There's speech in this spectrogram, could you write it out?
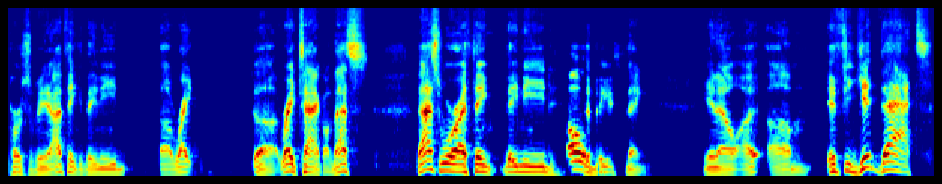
personal opinion, I think they need uh, right uh, right tackle. That's that's where I think they need oh. the biggest thing. You know, I, um, if you get that,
